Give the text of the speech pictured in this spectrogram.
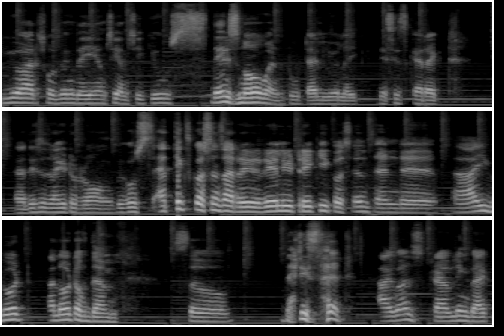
you are solving the AMC MCQs there is no one to tell you like this is correct uh, this is right or wrong. Because ethics questions are re really tricky questions and uh, I got a lot of them. So that is that I was traveling back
